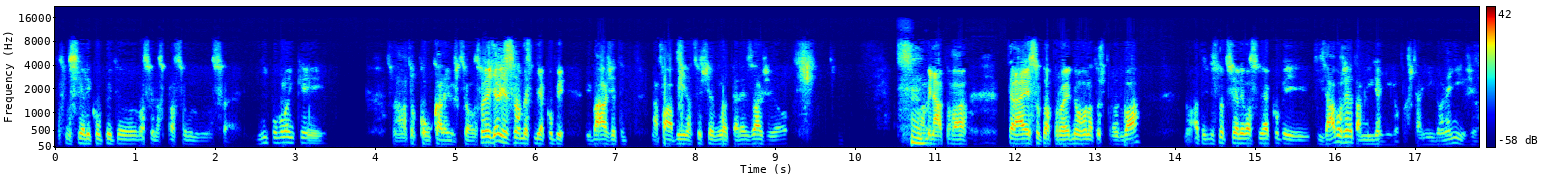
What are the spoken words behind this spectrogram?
Tak jsme si jeli koupit eh, vlastně na zpracovnu zase jiný povolenky, jsme na to koukali, víš co. Jsme věděli, že se nám nesmí jakoby vyvážet na Fábí, na což je vole Tereza, že jo. Hmm. Která je sotva pro jednoho, na tož pro dva. No a teď jsme přijeli vlastně jakoby v závoře, tam nikde nikdo, prostě nikdo není, že jo.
